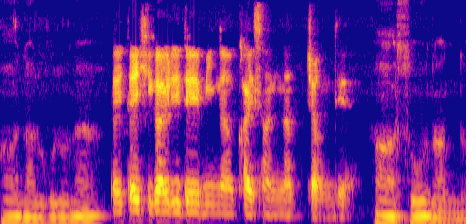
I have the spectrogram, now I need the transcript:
ああなるほどね。大体日帰りでみんな解散になっちゃうんでああそうなんだ、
